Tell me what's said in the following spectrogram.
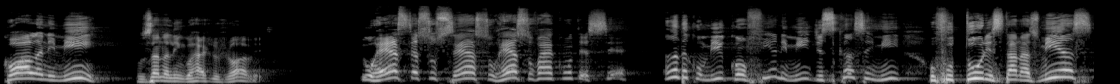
cola em mim, usando a linguagem dos jovens. O resto é sucesso, o resto vai acontecer. Anda comigo, confia em mim, descansa em mim. O futuro está nas minhas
